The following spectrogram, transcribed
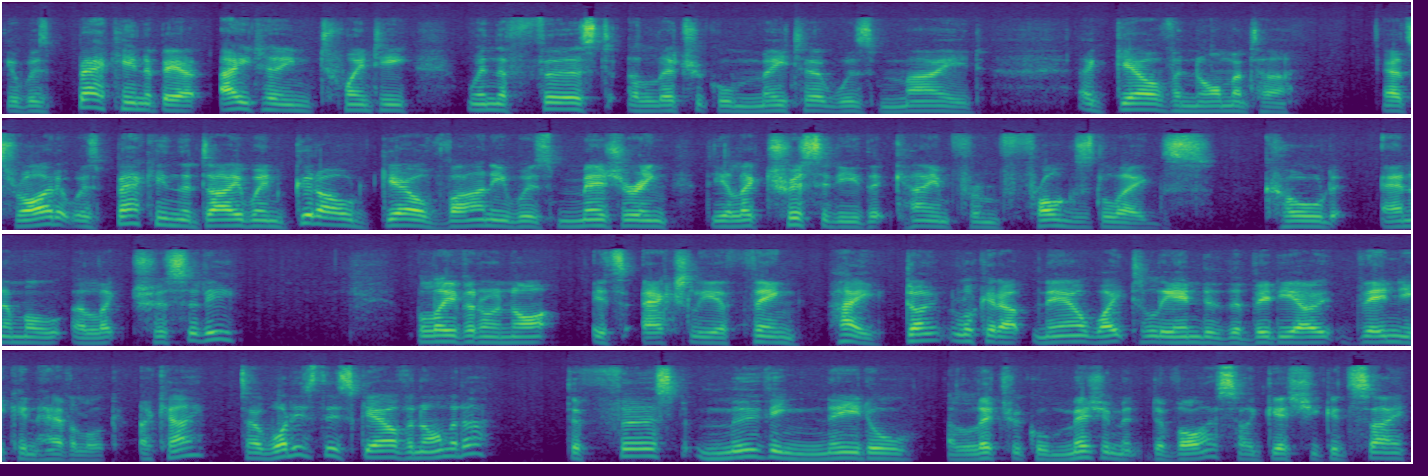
It was back in about 1820 when the first electrical meter was made, a galvanometer. That's right, it was back in the day when good old Galvani was measuring the electricity that came from frogs' legs, called animal electricity. Believe it or not, it's actually a thing. Hey, don't look it up now. Wait till the end of the video, then you can have a look, okay? So what is this galvanometer? The first moving needle electrical measurement device, I guess you could say,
